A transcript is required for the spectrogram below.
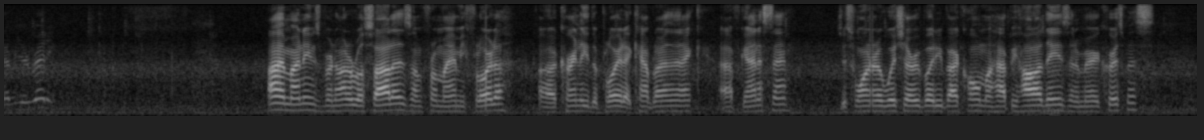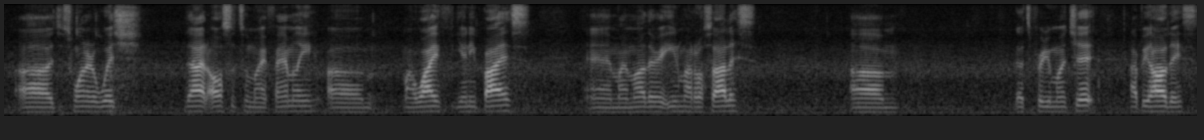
Whenever you're ready. Hi, my name is Bernardo Rosales. I'm from Miami, Florida. Uh, currently deployed at Camp Leatherneck, Afghanistan. Just wanted to wish everybody back home a happy holidays and a Merry Christmas. Uh, just wanted to wish that also to my family, um, my wife Yeni Paez, and my mother Irma Rosales. Um, that's pretty much it. Happy holidays.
